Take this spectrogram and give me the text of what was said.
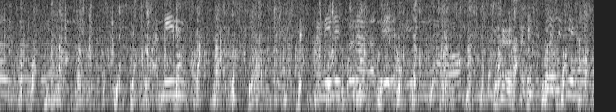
I mean, I mean, it's not, it, it, no.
